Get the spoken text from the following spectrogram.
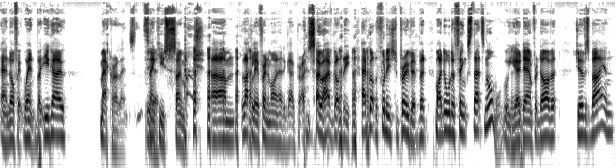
and off it went. But you go macro lens. Thank Yeah. you so much. um, luckily, a friend of mine had a GoPro, so I've got the I've got the footage to prove it. But my daughter thinks that's normal. Well, you go down for a dive at Jervis Bay and.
